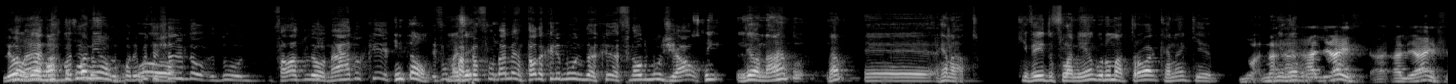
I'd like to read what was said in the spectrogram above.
Leonardo, Não, Leonardo do Flamengo. Podemos deixar do, do, falar do Leonardo, que então, teve um papel é... fundamental naquele mundo, na final do Mundial. Sim, Leonardo, né? É, Renato, que veio do Flamengo numa troca, né? Que na, aliás, aliás,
